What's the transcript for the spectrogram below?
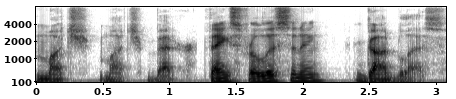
much, much better. Thanks for listening. God bless.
